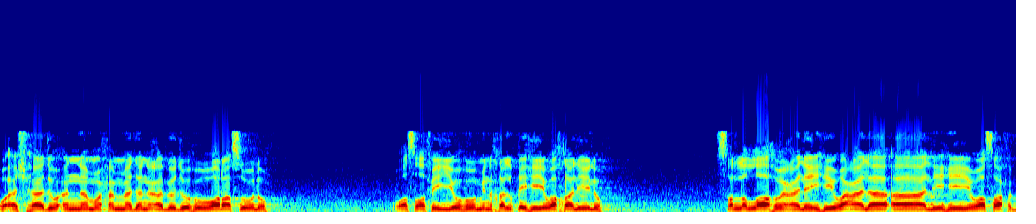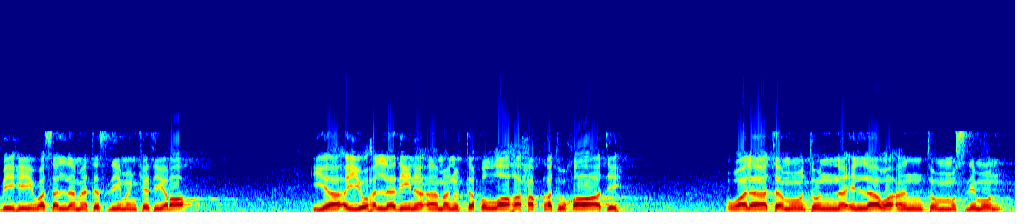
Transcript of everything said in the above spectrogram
وأشهد أن محمدا عبده ورسوله وصفيه من خلقه وخليله صلى الله عليه وعلى آله وصحبه وسلم تسليما كثيرا. يا أيها الذين آمنوا اتقوا الله حق تقاته ولا تموتن إلا وأنتم مسلمون.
